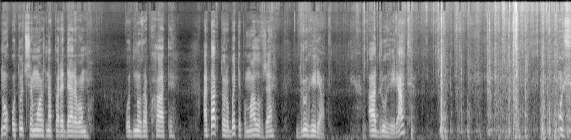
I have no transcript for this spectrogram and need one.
Ну, отут ще можна перед деревом одну запхати. А так то робити помалу вже другий ряд. А другий ряд. Ось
